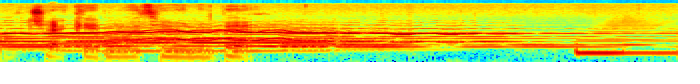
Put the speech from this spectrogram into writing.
I'll check in with you in a bit.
